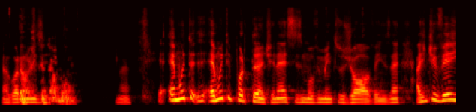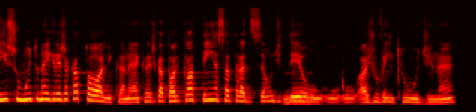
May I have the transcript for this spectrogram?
Agora não, não existe. Acabou. Né? É, é, muito, é muito importante, né, esses movimentos jovens, né? A gente vê isso muito na Igreja Católica, né? A Igreja Católica ela tem essa tradição de ter uhum. o, o, a juventude, né?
